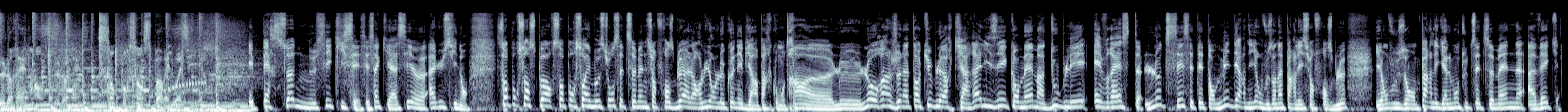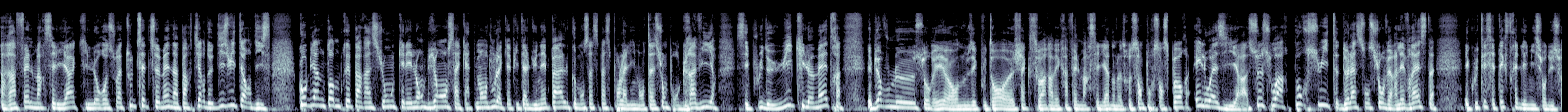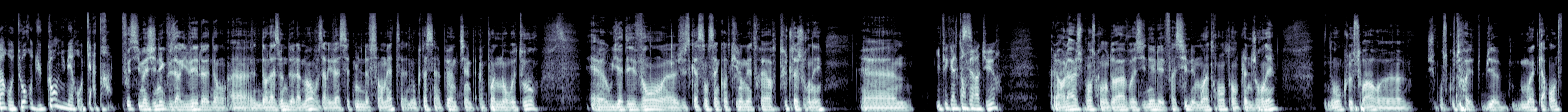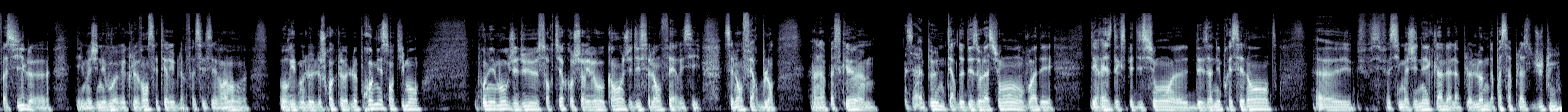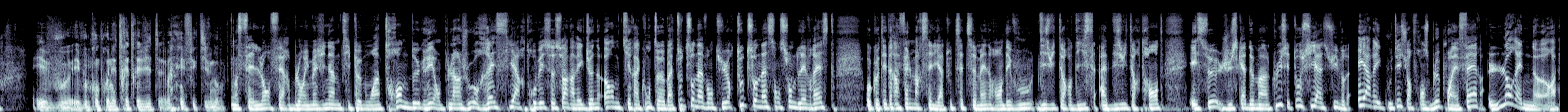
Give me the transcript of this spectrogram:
Bleu Lorraine, 100% sport et loisirs et personne ne sait qui c'est. C'est ça qui est assez euh, hallucinant. 100% sport, 100% émotion cette semaine sur France Bleu. Alors lui, on le connaît bien. Par contre, hein, euh, le Lorrain Jonathan Kubler qui a réalisé quand même un doublé Everest Lhotse. C'était en mai dernier. On vous en a parlé sur France Bleu et on vous en parle également toute cette semaine avec Raphaël Marcellia qui le reçoit toute cette semaine à partir de 18h10. Combien de temps de préparation? Quelle est l'ambiance à Katmandou, la capitale du Népal? Comment ça se passe pour l'alimentation, gravir ces plus de 8 kilomètres Eh bien, vous le saurez en nous écoutant euh, chaque soir avec Raphaël Marcellia dans notre 100% sport et loisirs. Ce soir, poursuite de l'ascension vers l'Everest. Écoutez cet extrait de l'émission du soir autour du camp numéro 4. Il faut s'imaginer que vous arrivez dans, dans la zone de la mort, vous arrivez à 7900 mètres. Donc là, c'est un peu un, petit, un point de non-retour euh, où il y a des vents euh, jusqu'à 150 km heure toute la journée. il fait quelle température? Alors là, je pense qu'on doit avoisiner les faciles les moins 30 en pleine journée. Donc le soir, euh, je pense qu'on doit être bien moins 40 facile. Euh, imaginez-vous avec le vent, c'est terrible. Enfin, c'est vraiment euh, horrible. je crois que le, premier sentiment, le premier mot que j'ai dû sortir quand je suis arrivé au camp, j'ai dit c'est l'enfer ici. C'est l'enfer blanc. Voilà, parce que c'est un peu une terre de désolation. On voit des, des restes d'expéditions des années précédentes. Euh, il faut s'imaginer que là, l'homme n'a pas sa place du tout. Et vous, et vous le comprenez très très vite, effectivement. C'est l'enfer blanc. Imaginez un petit peu moins, 30 degrés en plein jour. Récit à retrouver ce soir avec John Horn qui raconte euh, bah, toute son aventure, toute son ascension de l'Everest aux côtés de Raphaël Marcellia toute cette semaine. Rendez-vous 18h10 à 18h30 et ce jusqu'à demain inclus. C'est aussi à suivre et à réécouter sur francebleu.fr Lorraine Nord.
